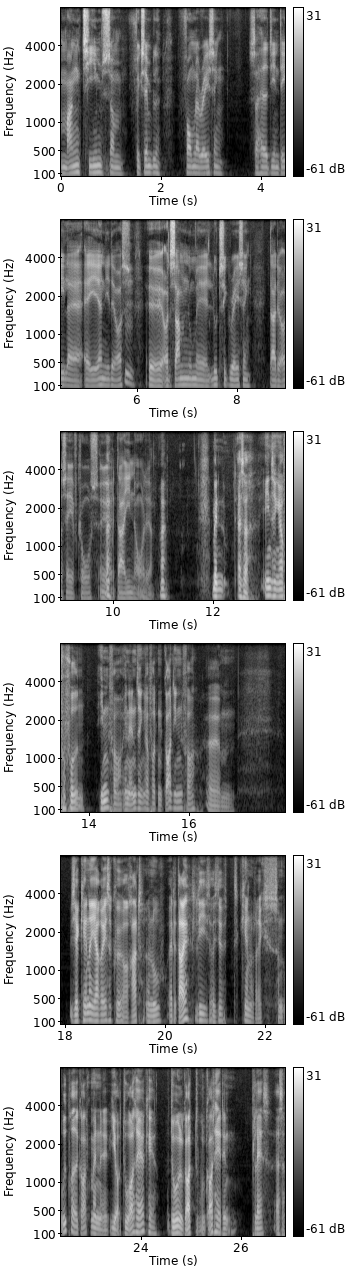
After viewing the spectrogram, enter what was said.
mange teams, som for eksempel Formula Racing, så havde de en del af, af æren i det også. Mm. Øh, og det samme nu med Lutzig Racing, der er det også AF Course, øh, Ja. ja. der er inde over der. Men altså, en ting er at få foden indenfor, en anden ting er at få den godt indenfor. Øhm, hvis jeg kender jer racerkører ret, og nu er det dig lige, og jeg kender dig ikke sådan udbredt godt, men øh, jo, du er også ærekærer. Du vil godt, du vil godt have den plads. Altså,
